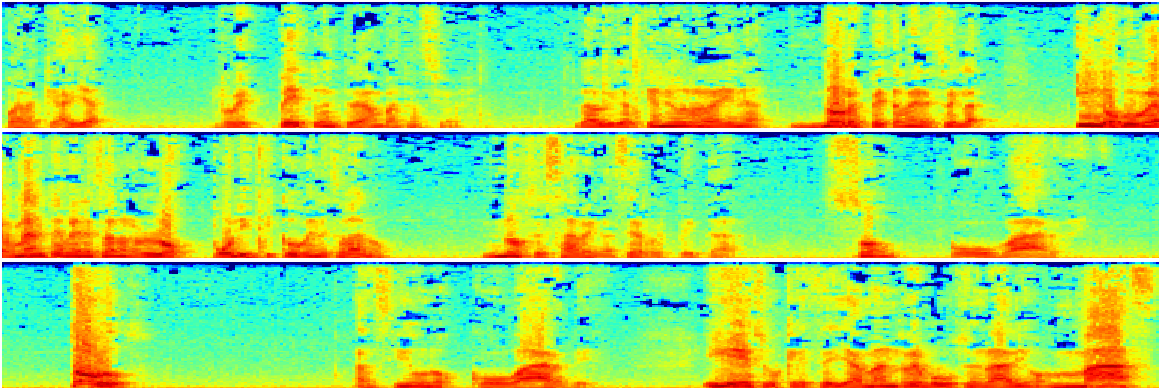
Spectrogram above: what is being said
para que haya respeto entre ambas naciones. La oligarquía neogranadina no respeta a Venezuela y los gobernantes venezolanos, los políticos venezolanos, no se saben hacer respetar. Son cobardes. Todos. han sido unos cobardes. Y esos que se llaman revolucionarios más.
